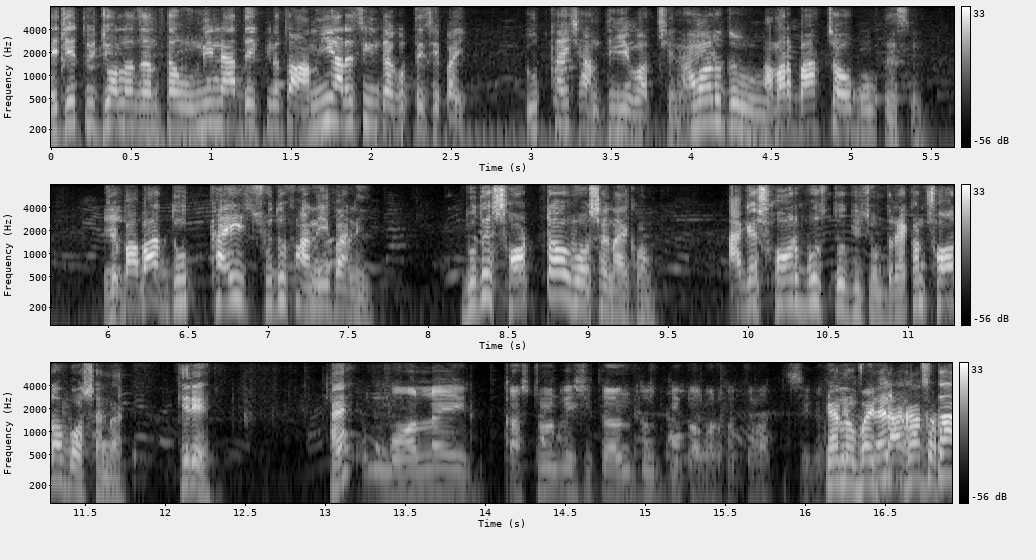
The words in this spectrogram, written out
এই যে তুই জলজান্তা উনি না দেখলে তো আমি আরও চিন্তা করতেছি ভাই। দুধ খাই শান্তি পাচ্ছি না। আমারও তো আমার বাচ্চাও বলতেছে যে বাবা দুধ খাই শুধু ফানি পানি দুধে সরটাও বসে না এখন। আগে সর বসতো কি সুন্দর এখন সরও বসে না। কিরে? হ্যাঁ? মহল্লায় কাস্টমার বেশি তো দুধ দিয়ে কভার করতে পারতেছি না। কেন ভাই দেখছেন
